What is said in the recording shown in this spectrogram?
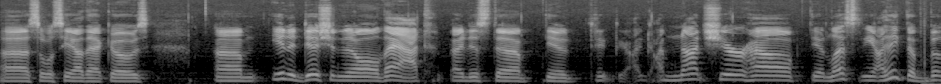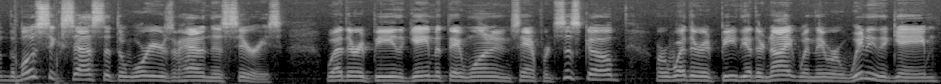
Uh, so we'll see how that goes. Um, in addition to all that, I just uh, you know I, am not sure how unless you know, I think the the most success that the Warriors have had in this series, whether it be the game that they won in San Francisco or whether it be the other night when they were winning the game,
